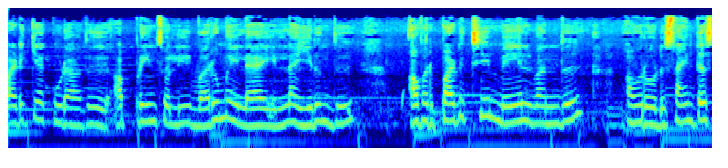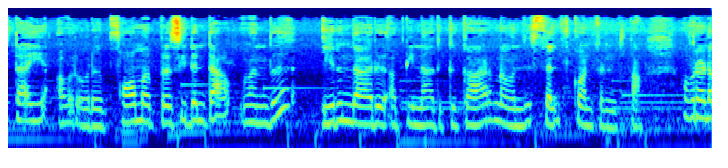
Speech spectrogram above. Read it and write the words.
படிக்கக்கூடாது அப்படின்னு சொல்லி வறுமையில் எல்லாம் இருந்து அவர் படித்து மேல் வந்து அவர் ஒரு சயின்டிஸ்டாகி அவர் ஒரு ஃபார்மர் பிரசிடெண்ட்டாக வந்து இருந்தார் அப்படின்னா அதுக்கு காரணம் வந்து செல்ஃப் கான்ஃபிடன்ஸ் தான். அவரோட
